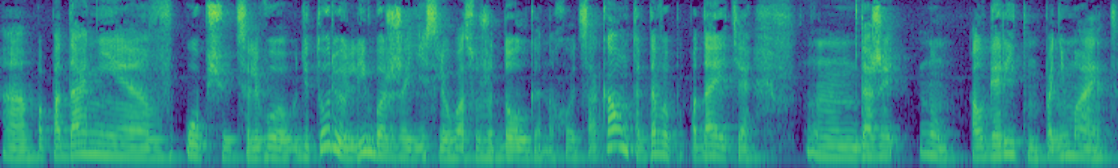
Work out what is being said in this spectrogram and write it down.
а, попадание в общую целевую аудиторию, либо же, если у вас уже долго находится аккаунт, тогда вы попадаете даже ну, алгоритм понимает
